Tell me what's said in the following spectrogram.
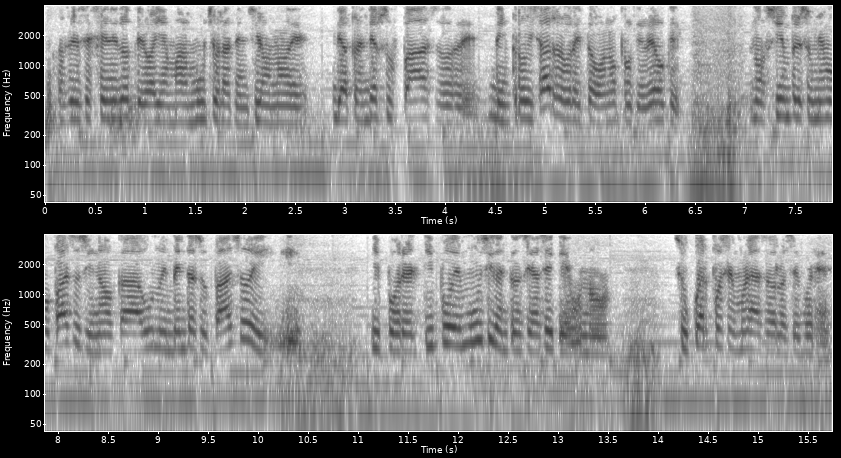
entonces ese género te va a llamar mucho la atención, ¿no? De, aprender sus pasos, de, improvisar sobre todo, ¿no? Porque veo que no siempre es un mismo paso, sino cada uno inventa su paso y, y, por el tipo de música entonces hace que uno su cuerpo se mueva solo, se puede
